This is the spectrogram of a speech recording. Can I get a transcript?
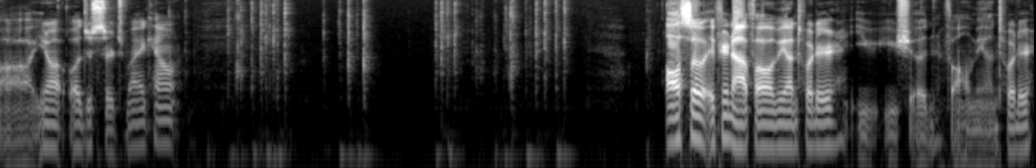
Uh, you know what? I'll just search my account. Also, if you're not following me on Twitter, you you should follow me on Twitter.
